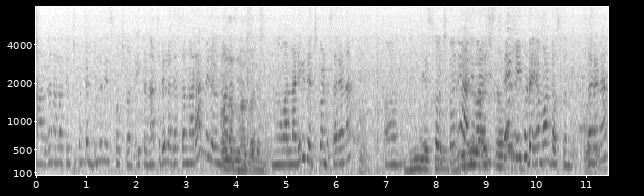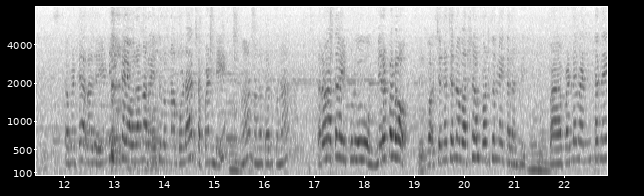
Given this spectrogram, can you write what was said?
నారు కానీ అలా తెచ్చుకుంటే బిల్లు తీసుకొచ్చుకోండి. ఇక్కడ నర్సరీలో తెస్తున్నారా? మీరు వాళ్ళని అడిగి తెచ్చుకోండి సరేనా? తీసుకొచ్చుకొని అది వాళ్ళు ఇస్తే మీకు అమౌంట్ వస్తుంది. సరేనా? కాబట్టి అలా చేయండి. ఇంకా ఎవరన్నా రైతులు ఉన్నా కూడా చెప్పండి. మన తరఫున తర్వాత ఇప్పుడు మిరపలో చిన్న చిన్న వర్షాలు పడుతున్నాయి కదండి. పడిన వెంటనే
